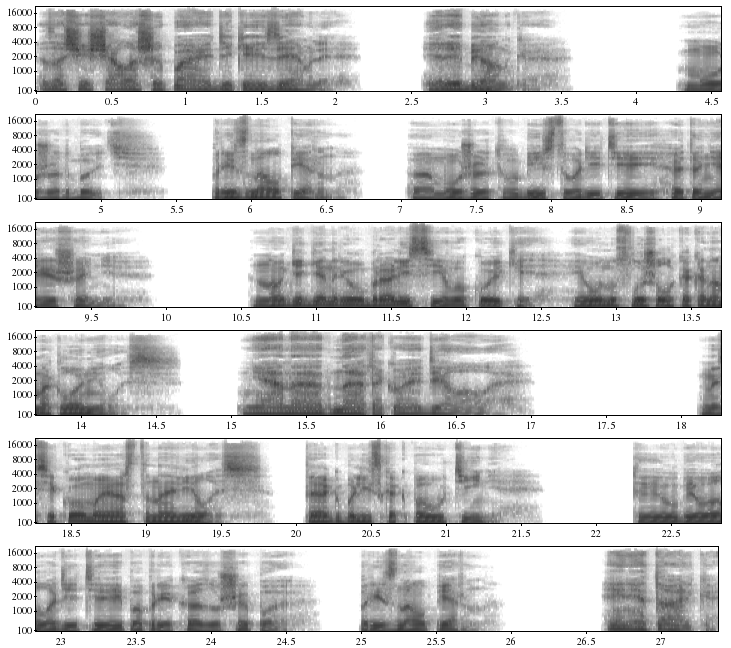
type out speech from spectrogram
Защищала шипа и дикие земли. И ребенка». «Может быть», — признал Перн. «А может, убийство детей – это не решение». Ноги Генри убрались с его койки, и он услышал, как она наклонилась. «Не она одна такое делала». Насекомое остановилось, так близко к паутине. «Ты убивала детей по приказу Шипа», – признал Перн. «И не только.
